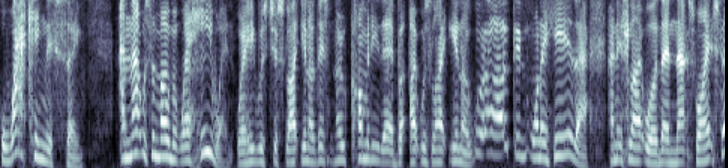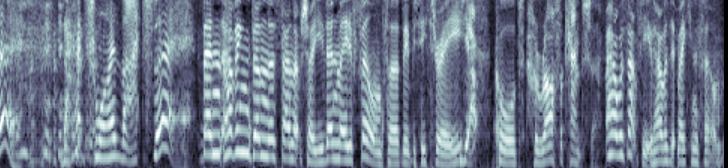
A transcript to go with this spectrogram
whacking this thing. And that was the moment where he went, where he was just like, you know, there's no comedy there. But I was like, you know, well, I didn't want to hear that. And it's like, well, then that's why it's there. that's why that's there. then, having done the stand-up show, you then made a film for BBC Three. Yep. Called. Hurrah for cancer. How was that for you? How was it making the film?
